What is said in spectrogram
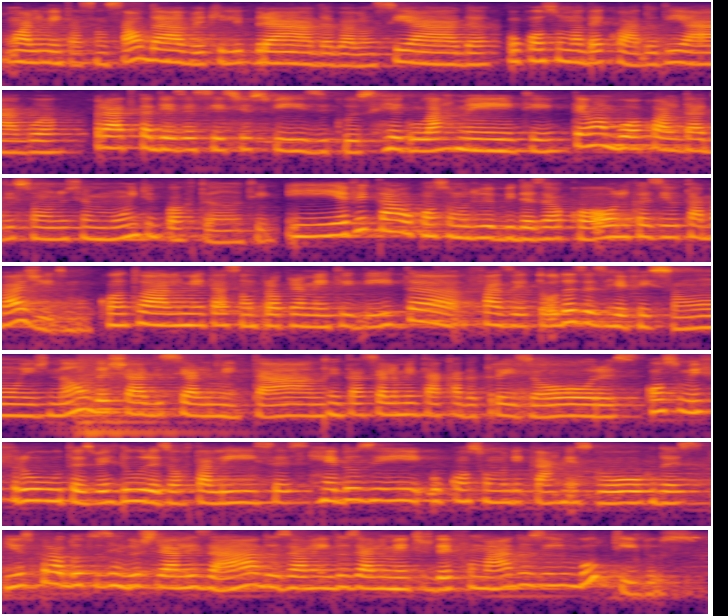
uma alimentação saudável, equilibrada, balanceada, o consumo adequado de água, prática de exercícios físicos regularmente, ter uma boa qualidade de sono, isso é muito importante, e evitar o consumo de bebidas alcoólicas e o tabagismo. Quanto à alimentação propriamente dita, fazer todas as refeições, não deixar de se alimentar, tentar se alimentar a cada três horas, consumir frutas, verduras, hortaliças, reduzir o consumo de carnes gordas e os produtos industrializados, além dos alimentos defumados e embutidos.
